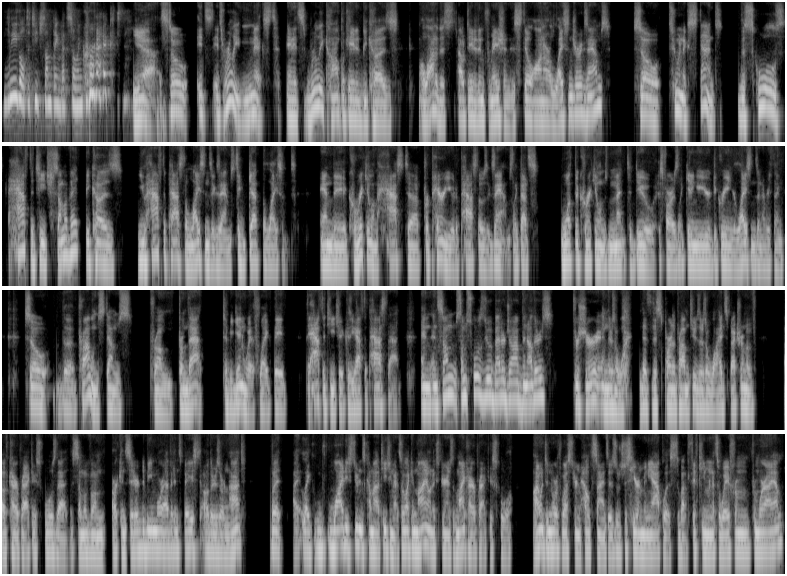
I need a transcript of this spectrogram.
legal to teach something that's so incorrect. Yeah so it's it's really mixed and it's really complicated because a lot of this outdated information is still on our licensure exams. So to an extent the schools have to teach some of it because you have to pass the license exams to get the license and the curriculum has to prepare you to pass those exams. Like that's what the curriculum's meant to do as far as like getting you your degree and your license and everything. So the problem stems from from that to begin with. Like they they have to teach it because you have to pass that. And and some some schools do a better job than others for sure. And there's a that's this part of the problem too. Is there's a wide spectrum of of chiropractic schools that some of them are considered to be more evidence based, others are not. But I, like, why do students come out teaching that? So, like in my own experience with my chiropractic school, I went to Northwestern Health Sciences, which is here in Minneapolis, about 15 minutes away from from where I am,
